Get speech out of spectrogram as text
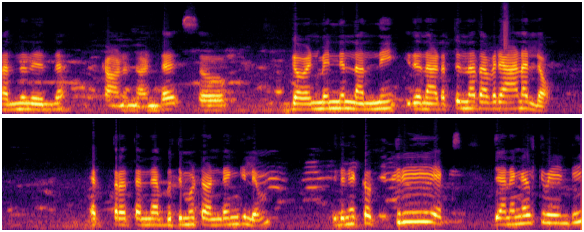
വന്ന് നിന്ന് കാണുന്നുണ്ട്. സോ ഗവൺമെന്റിന് നന്ദി. ഇത് നടത്തുന്നത് അവരാണല്ലോ എത്ര തന്നെ ബുദ്ധിമുട്ടുണ്ടെങ്കിലും ഇതിനൊക്കെ ഒത്തിരി ജനങ്ങൾക്ക് വേണ്ടി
